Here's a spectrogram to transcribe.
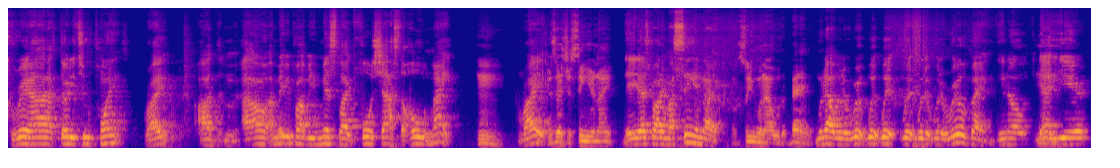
Career high, 32 points, right? I, I, don't- I maybe probably missed like four shots the whole night, Mm. right? Is that your senior night? Yeah, that's probably my senior night. So you went out with a bang. Went out with a with with with, with, a, with a real bang. You know, that Mhm. year,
